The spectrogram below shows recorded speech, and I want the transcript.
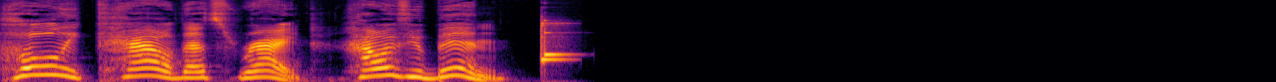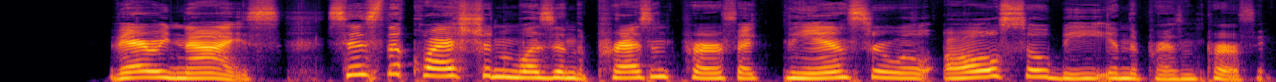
Holy cow, that's right. How have you been? Very nice. Since the question was in the present perfect, the answer will also be in the present perfect.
